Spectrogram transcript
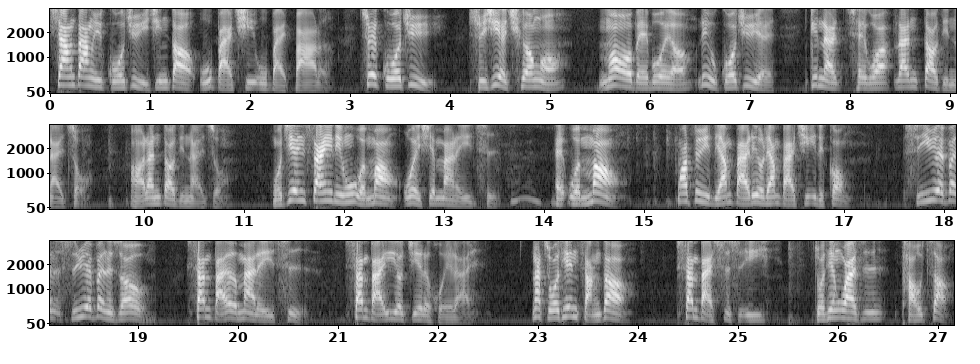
相当于国巨已经到五百七、五百八了。所以国巨水系也冲哦，唔好白买哦。例如国巨诶，跟来找我，咱到底来走啊，咱到底来走。我今天三一零五文茂，我也先卖了一次。哎，稳茂，我对两百六、两百七一直供，十一月份、十月份的时候。三百二卖了一次，三百一又接了回来。那昨天涨到三百四十一，昨天外资逃造。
